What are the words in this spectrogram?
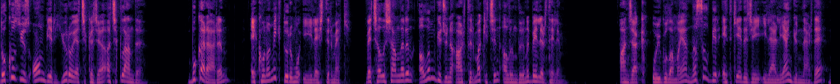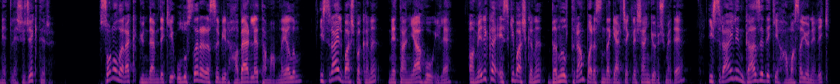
911 euroya çıkacağı açıklandı. Bu kararın ekonomik durumu iyileştirmek ve çalışanların alım gücünü artırmak için alındığını belirtelim. Ancak uygulamaya nasıl bir etki edeceği ilerleyen günlerde netleşecektir. Son olarak gündemdeki uluslararası bir haberle tamamlayalım. İsrail Başbakanı Netanyahu ile Amerika eski başkanı Donald Trump arasında gerçekleşen görüşmede İsrail'in Gazze'deki Hamas'a yönelik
